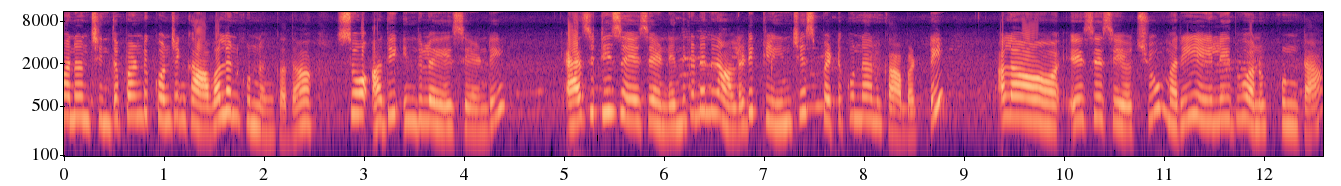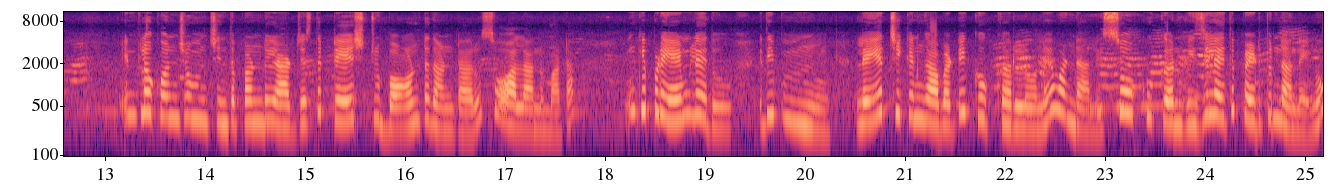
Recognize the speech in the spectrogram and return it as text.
మనం చింతపండు కొంచెం కావాలనుకున్నాం కదా సో అది ఇందులో వేసేయండి. యాజ్ ఇట్ ఈస్ వేసేయండి. ఎందుకంటే నేను ఆల్రెడీ క్లీన్ చేసి పెట్టుకున్నాను కాబట్టి అలా వేసేసేయచ్చు. మరీ వేయలేదు అనుకుంటా. ఇంట్లో కొంచెం చింతపండు యాడ్ చేస్తే టేస్ట్ బాగుంటుంది అంటారు సో అలా అన్నమాట. ఇంక ఇప్పుడు ఏం లేదు. ఇది లేయర్ చికెన్ కాబట్టి కుక్కర్లోనే వండాలి. సో కుక్కర్ విజిల్ అయితే పెడుతున్నాను నేను.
